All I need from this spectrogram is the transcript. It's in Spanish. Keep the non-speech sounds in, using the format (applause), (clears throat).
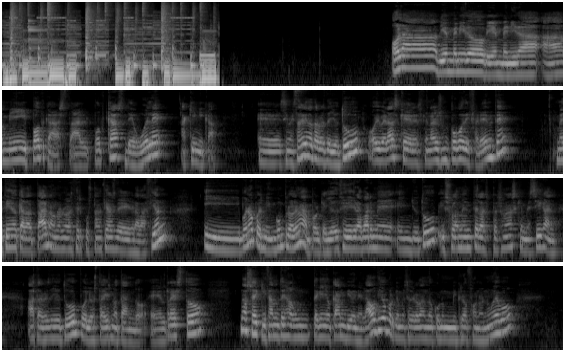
Hola, bienvenido, bienvenida a mi podcast, al podcast de Huele a Química. Eh, si me estás viendo a través de YouTube, hoy verás que el escenario es un poco diferente. Me he tenido que adaptar a unas nuevas circunstancias de grabación y bueno, pues ningún problema, porque yo decidí grabarme en YouTube y solamente las personas que me sigan a través de YouTube pues lo estáis notando. El resto, no sé, quizá notéis algún pequeño cambio en el audio porque me estoy grabando con un micrófono nuevo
